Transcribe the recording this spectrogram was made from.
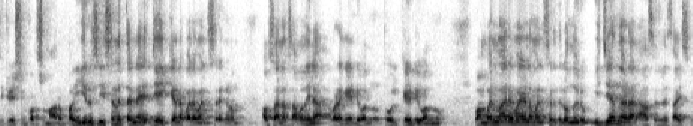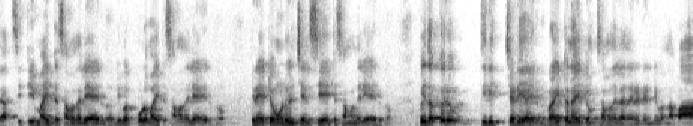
സിറ്റുവേഷൻ കുറച്ച് മാറും. അപ്പോൾ ഈ ഒരു സീസണിൽ തന്നെ ജയിക്കേണ്ട പല മത്സരങ്ങളും അവസാനം സമനില വഴങ്ങേണ്ടി വന്നു തോൽക്കേണ്ടി വന്നു. വമ്പന്മാരുമായുള്ള മത്സരത്തിൽ ഒരു വിജയം നേടാൻ ആസനലിന് സാധിച്ചില്ല. സിറ്റിയുമായിട്ട് സമനിലയായിരുന്നു ലിവർപൂളുമായിട്ട് സമനിലയായിരുന്നു. പിന്നെ ഏറ്റവും ഒടുവിൽ ചെൽസി ആയിട്ട് സമനിലയായിരുന്നു. അപ്പോൾ ഇതൊക്കെ ഒരു തിരിച്ചടിയായിരുന്നു. ബ്രൈറ്റൺ ആയിട്ടും സമനില നേരിടേണ്ടി വന്നു. അപ്പോൾ ആ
